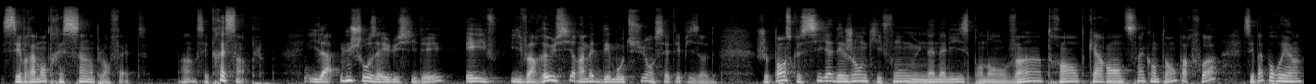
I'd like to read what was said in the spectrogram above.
c'est vraiment très simple en fait. Hein. c'est très simple. Il a une chose à élucider et il, va réussir à mettre des mots dessus en cet épisode. Je pense que s'il y a des gens qui font une analyse pendant 20, 30, 40, 50 ans parfois, c'est pas pour rien.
